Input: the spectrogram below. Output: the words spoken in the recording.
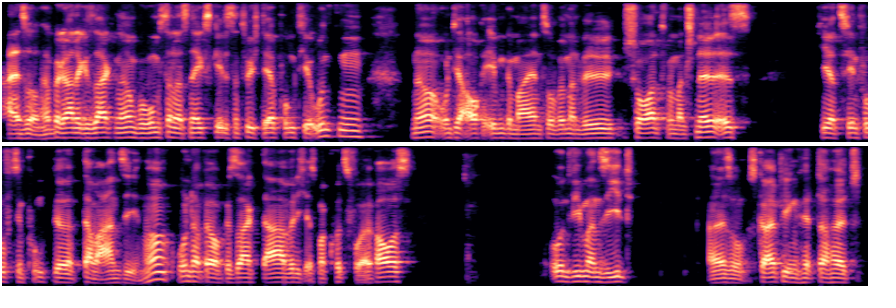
Also, ich habe ja gerade gesagt, ne, worum es dann als nächstes geht, ist natürlich der Punkt hier unten. Ne, und ja auch eben gemeint, so wenn man will, Short, wenn man schnell ist, hier 10, 15 Punkte, da waren sie. Ne? Und habe ja auch gesagt, da will ich erstmal kurz vorher raus. Und wie man sieht, also Skyping hätte halt,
